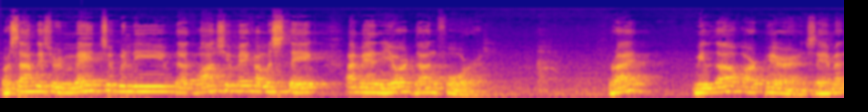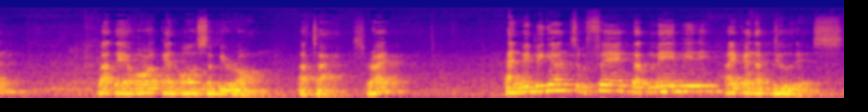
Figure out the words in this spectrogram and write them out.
or sometimes you're made to believe that once you make a mistake, I mean, you're done for. Right? We love our parents, amen? But they all can also be wrong at times, right? And we began to think that maybe I cannot do this.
